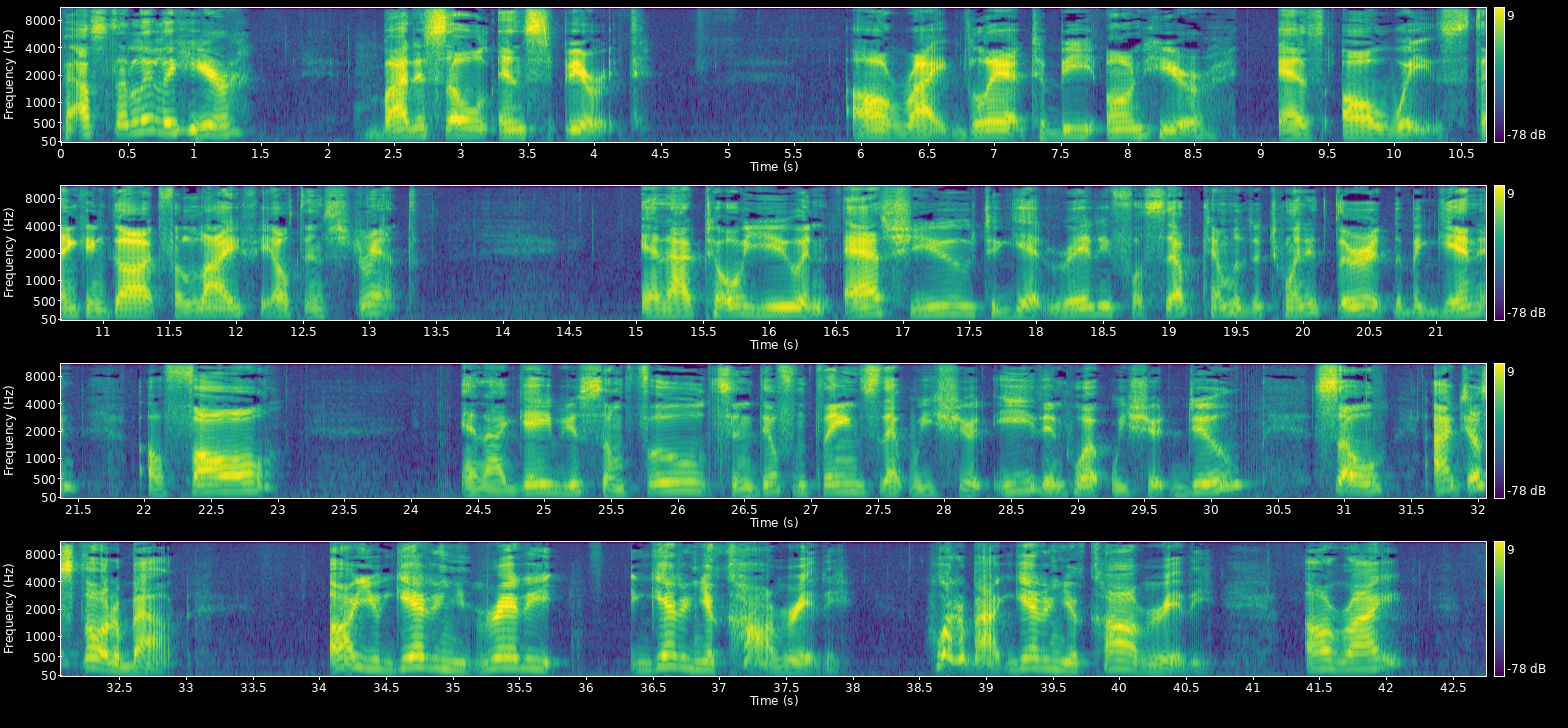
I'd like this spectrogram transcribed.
Pastor Lillie here, body, soul, and spirit. All right, glad to be on here as always. Thanking God for life, health, and strength. And I told you and asked you to get ready for September the 23rd, the beginning of fall and I gave you some foods and different things that we should eat and what we should do. So I just thought about are you getting ready, getting your car ready? What about getting your car ready? All right.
